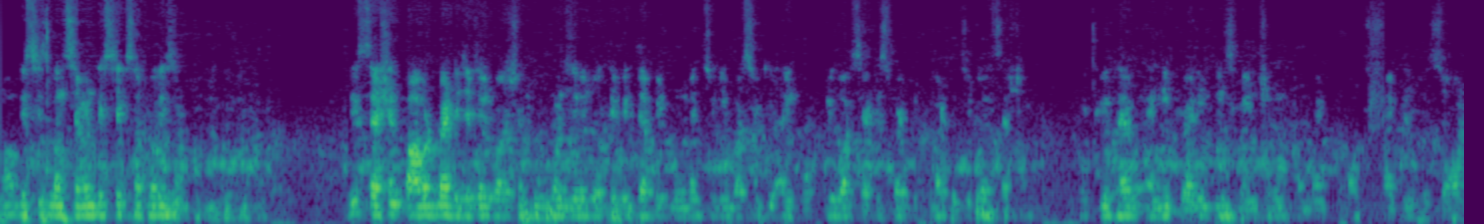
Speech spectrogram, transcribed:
now this is 176 aphorism this session powered by digital version 2.0 jyoti vidyapeeth women's university i hope you are satisfied with my digital session if you have any query please mention in comment box. I will resolve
